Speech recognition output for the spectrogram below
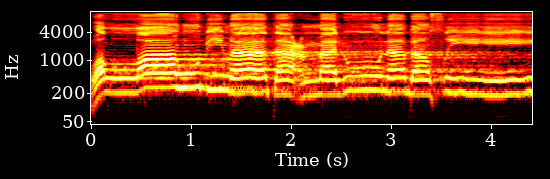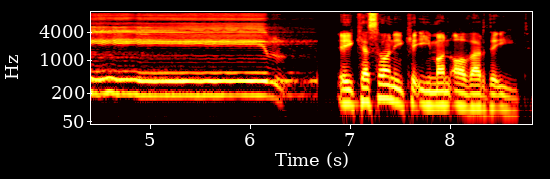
والله بما تعملون بصير. ای کسانی که ایمان آورده اید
